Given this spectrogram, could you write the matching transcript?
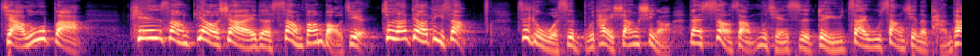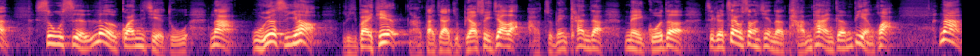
假如把天上掉下来的尚方宝剑就让它掉到地上。这个我是不太相信啊，但市场上目前是对于债务上限的谈判似乎是乐观的解读。那五月十一号礼拜天啊，大家就不要睡觉了啊，准备看着美国的这个债务上限的谈判跟变化。那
